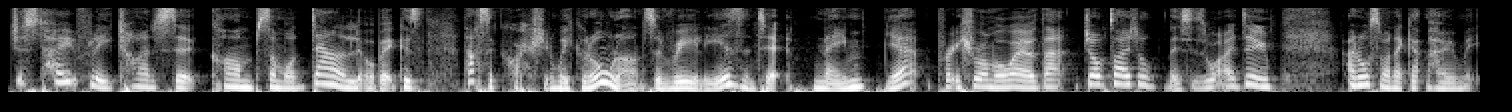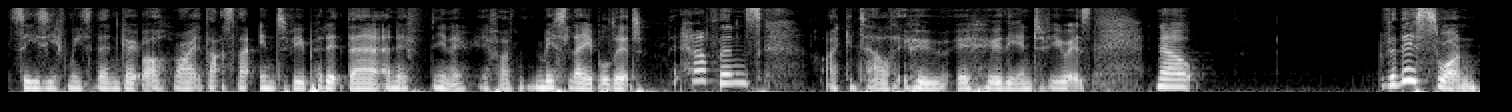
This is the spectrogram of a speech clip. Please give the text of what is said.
just hopefully trying to calm someone down a little bit because that's a question we can all answer, really, isn't it? Name, yeah, pretty sure I'm aware of that. Job title, this is what I do. And also when I get home, it's easy for me to then go, oh, right, that's that interview, put it there. And if, you know, if I've mislabeled it, it happens. I can tell who who the interview is. Now, for this one,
